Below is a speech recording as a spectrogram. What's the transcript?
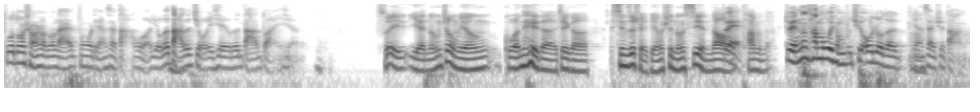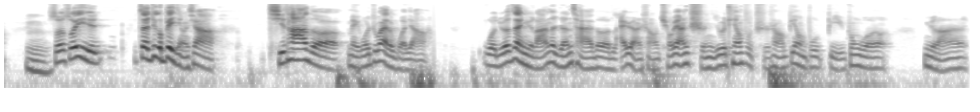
多多少少都来中国联赛打过，有的打的久一些，有的打的短一些。所以也能证明国内的这个薪资水平是能吸引到他们的。对，那他们为什么不去欧洲的联赛去打呢？嗯所以，所以在这个背景下，其他的美国之外的国家，我觉得在女篮的人才的来源上，球员池，你这个天赋池上，并不比中国女篮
